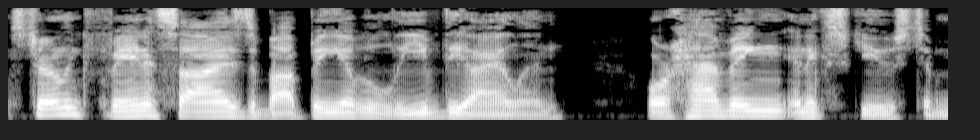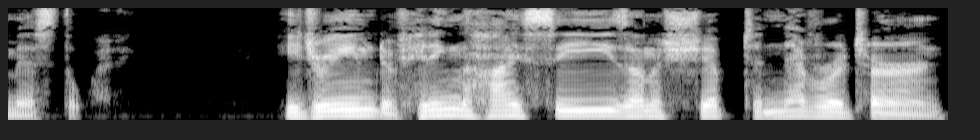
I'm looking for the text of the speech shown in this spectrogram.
Sterling fantasized about being able to leave the island or having an excuse to miss the wedding. He dreamed of hitting the high seas on a ship to never return,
